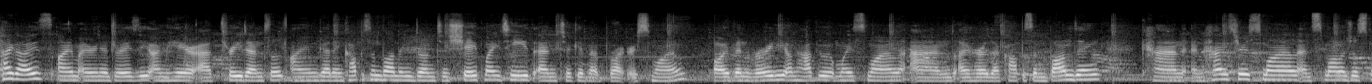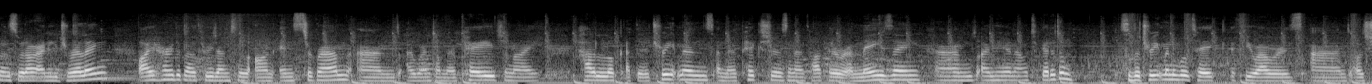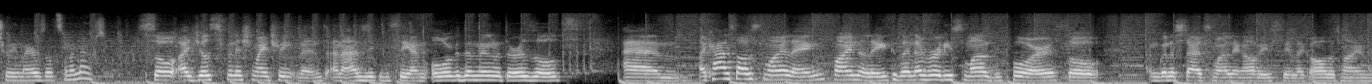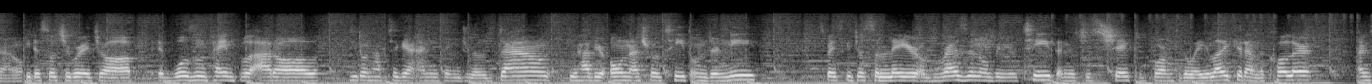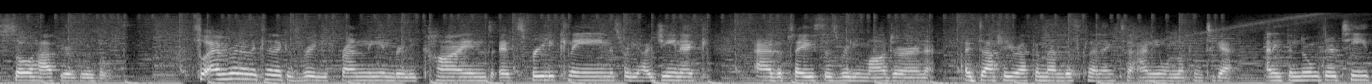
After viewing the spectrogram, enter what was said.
Hi guys, I'm Irina Drazy. I'm here at 3 Dental. I am getting composite bonding done to shape my teeth and to give a brighter smile. I've been really unhappy with my smile and I heard that composite bonding can enhance your smile and small adjustments without any drilling. I heard about 3 Dental on Instagram and I went on their page and I had a look at their treatments and their pictures and I thought they were amazing and I'm here now to get it done. So the treatment will take a few hours and I'll show you my results when I'm out. So I just finished my treatment and as you can see I'm over the moon with the results. Um, I can't stop smiling finally because I never really smiled before so I'm gonna start smiling obviously like all the time now. He did such a great job. It wasn't painful at all. You don't have to get anything drilled down. You have your own natural teeth underneath. It's basically just a layer of resin over your teeth and it's just shaped and formed to the way you like it and the color. I'm so happy with the results. So everyone in the clinic is really friendly and really kind. It's really clean, it's really hygienic. Uh, the place is really modern. I definitely recommend this clinic to anyone looking to get anything done with their teeth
